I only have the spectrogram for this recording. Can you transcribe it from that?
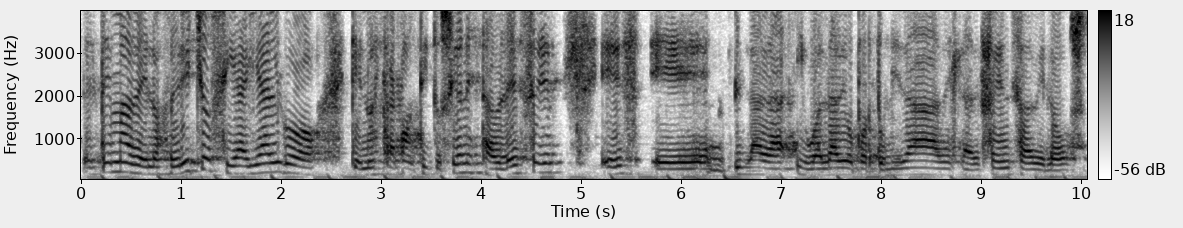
El tema de los derechos, si hay algo que nuestra constitución establece, es eh, la igualdad de oportunidades, la defensa de los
